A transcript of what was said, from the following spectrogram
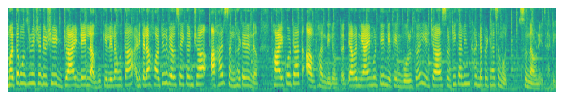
मतमोजणीच्या दिवशी ड्राय डे लागू केलेला होता आणि त्याला हॉटेल व्यावसायिकांच्या आहार संघटनेनं हायकोर्टात आव्हान दिलं होतं. त्यावर न्यायमूर्ती नितीन बोरकर यांच्या सुटीकालीन खंडपीठासमोर सुनावणी झाली.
